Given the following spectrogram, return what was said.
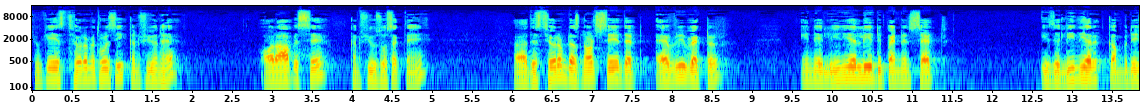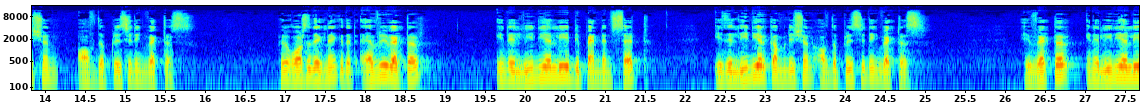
کیونکہ اس تھیورم میں تھوڑی سی کنفیوژن ہے اور آپ اس سے کنفیوز ہو سکتے ہیں this theorem does not say that every vector in a linearly dependent set is a linear combination of the preceding vectors پھر غور سے دیکھ لیں کہ that every vector in a linearly dependent set is a linear combination of the preceding vectors. A vector in a linearly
